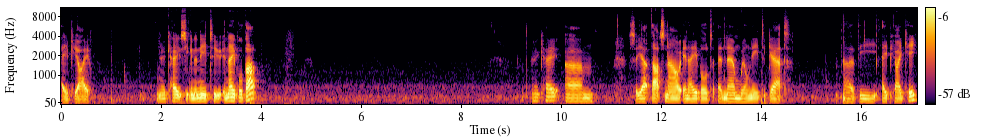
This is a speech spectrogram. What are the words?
API. Okay, so you're going to need to enable that. Okay, um, so yeah, that's now enabled, and then we'll need to get uh, the API key.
